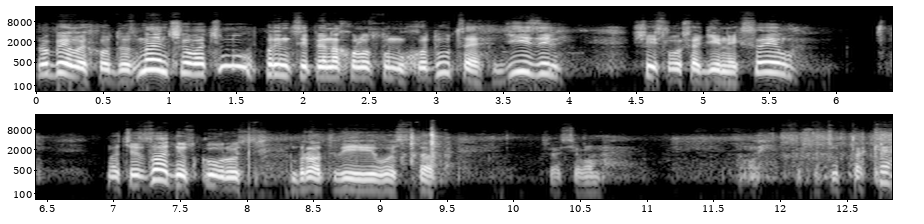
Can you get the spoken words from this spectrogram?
Робили ходозменшувач. Ну, в принципі, на холостому ходу це дізель, 6 лошадіних сил. Значить, задню скорость брат вивів ось так. Зараз я вам. Ой, що тут таке?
